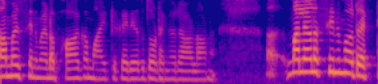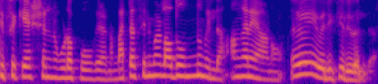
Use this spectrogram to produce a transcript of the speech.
തമിഴ് സിനിമയുടെ ഭാഗമായിട്ട് കരിയർ തുടങ്ങിയ ഒരാളാണ്. മലയാള സിനിമ ഒരു റെക്ടിഫിക്കേഷനിലൂടെ പോവുകയാണ്. മറ്റേ സിനിമകൾ അതൊന്നുമില്ല. അങ്ങനെയാണോ? ഏയ് ഒരിക്കലുമല്ല.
